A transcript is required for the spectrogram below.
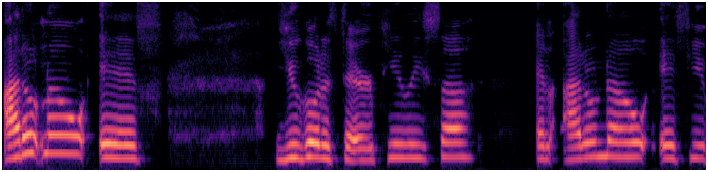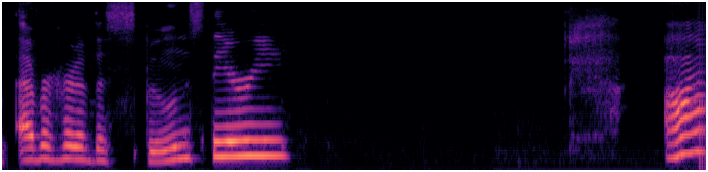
I don't know if you go to therapy Lisa and I don't know if you've ever heard of the spoons theory I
